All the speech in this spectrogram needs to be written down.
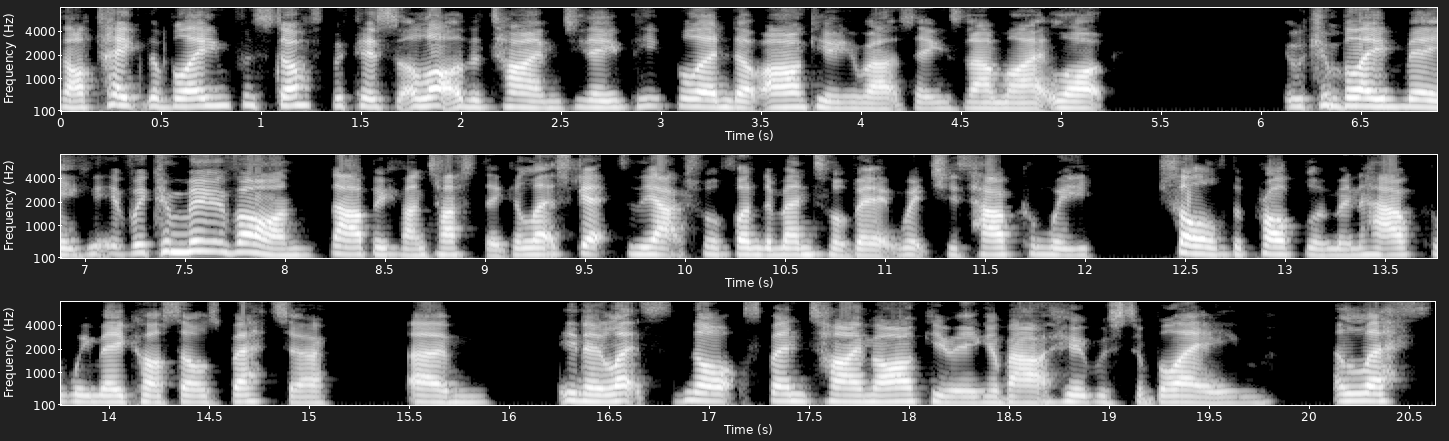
I'll take the blame for stuff because a lot of the times, you know, people end up arguing about things and I'm like, look, we can blame me. If we can move on, that'd be fantastic. And let's get to the actual fundamental bit, which is how can we solve the problem and how can we make ourselves better? Um, you know, let's not spend time arguing about who was to blame unless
